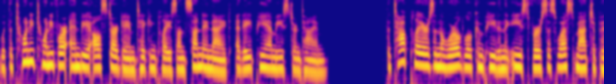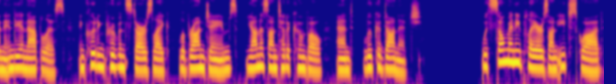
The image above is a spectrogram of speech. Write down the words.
with the 2024 NBA All Star Game taking place on Sunday night at 8 p.m. Eastern Time. The top players in the world will compete in the East versus West matchup in Indianapolis, including proven stars like LeBron James, Giannis Antetokounmpo, and Luka Doncic. With so many players on each squad,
